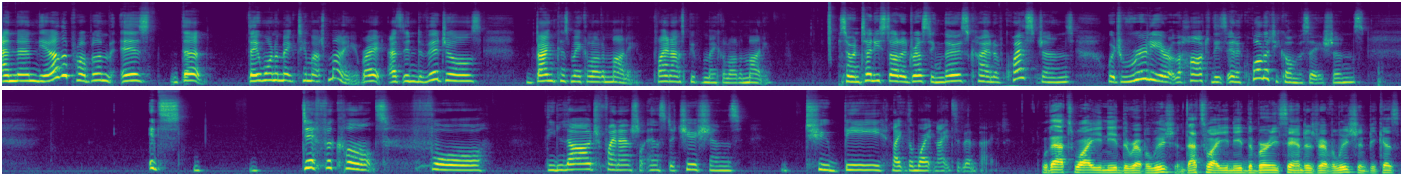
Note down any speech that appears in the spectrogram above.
And then the other problem is that they want to make too much money, right? As individuals, bankers make a lot of money, finance people make a lot of money. So until you start addressing those kind of questions, which really are at the heart of these inequality conversations, it's difficult for the large financial institutions to be like the white knights of impact. Well, that's why you need the revolution. That's why you need the Bernie Sanders revolution because,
